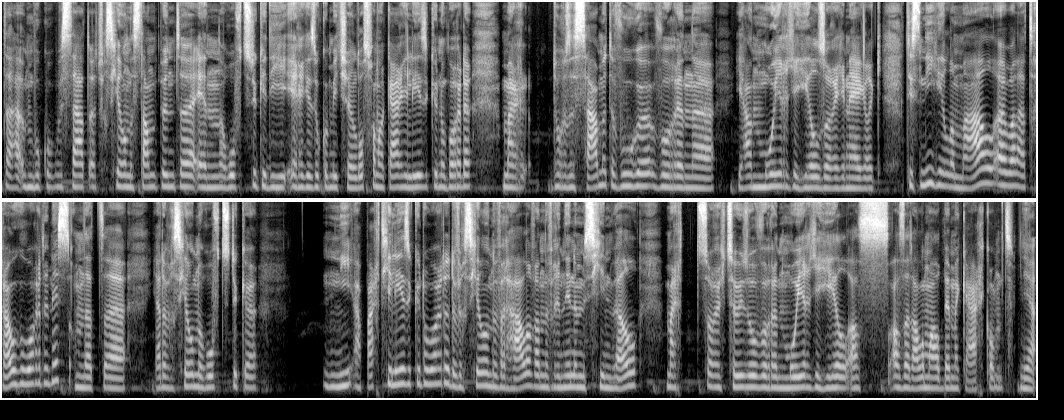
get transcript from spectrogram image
dat een boek ook bestaat uit verschillende standpunten en hoofdstukken die ergens ook een beetje los van elkaar gelezen kunnen worden. Maar door ze samen te voegen voor een, uh, ja, een mooier geheel zorgen eigenlijk. Het is niet helemaal uh, wat trouw geworden is, omdat uh, ja, de verschillende hoofdstukken niet apart gelezen kunnen worden. De verschillende verhalen van de vriendinnen misschien wel. Maar het zorgt sowieso voor een mooier geheel als, als dat allemaal bij elkaar komt. Ja.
